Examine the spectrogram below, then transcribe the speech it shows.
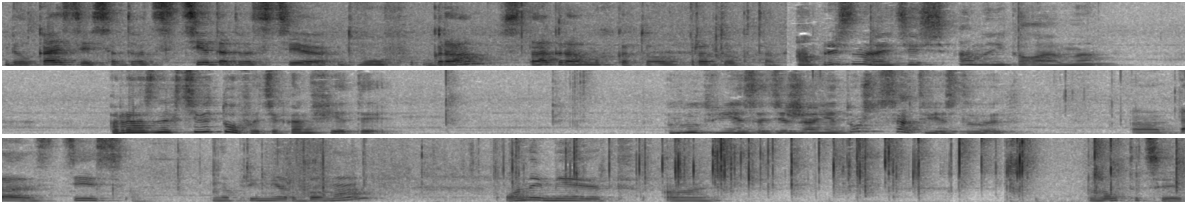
Белка здесь от 20 до 22 грамм в 100 граммах готового продукта. А признайтесь, Анна Николаевна, разных цветов эти конфеты. Внутреннее содержание тоже соответствует? А, да, здесь, например, банан, он имеет а, желтый цвет.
